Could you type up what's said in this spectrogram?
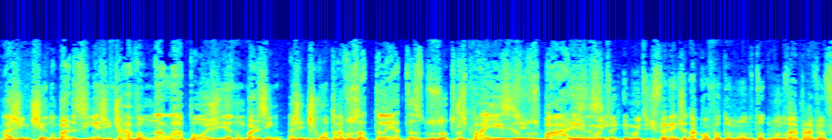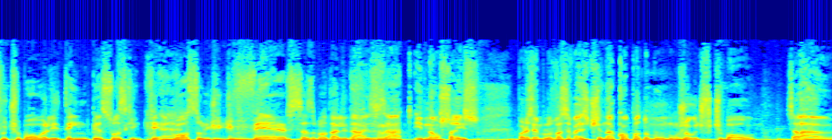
A gente ia no barzinho, a gente, ah, vamos na Lapa hoje, ia num barzinho, a gente encontrava os atletas dos outros países nos bares, E assim. muito, e muito diferente da Copa do Mundo, todo mundo vai pra ver o futebol ali, tem pessoas que, que gostam de diversas modalidades. né? Exato. E não só isso. Por exemplo, você vai assistir na Copa do Mundo um jogo de futebol, sei lá,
